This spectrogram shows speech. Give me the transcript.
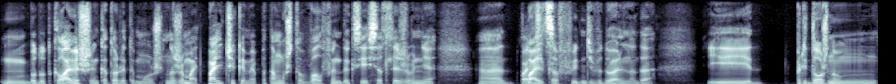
будут клавиши, которые ты можешь нажимать пальчиками, потому что в Valve Index есть отслеживание э, пальцев индивидуально, да. И при должном,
